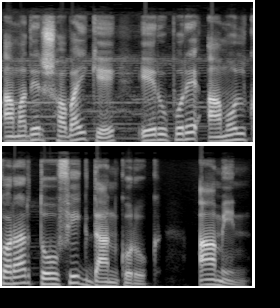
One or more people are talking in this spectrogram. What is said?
আমাদের সবাইকে এর উপরে আমল করার তৌফিক দান করুক। আমিন।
